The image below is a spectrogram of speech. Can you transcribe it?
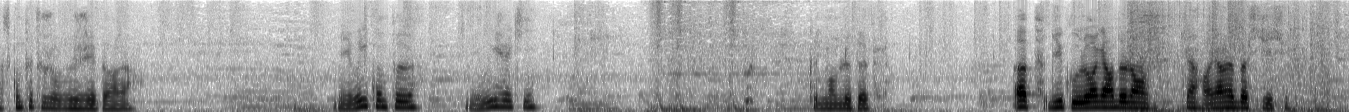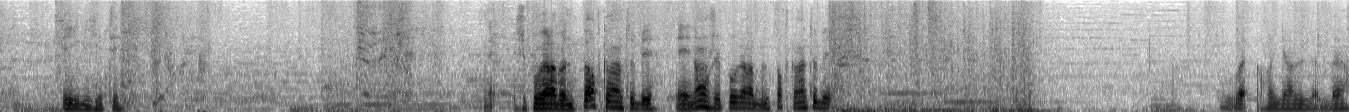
Est-ce qu'on peut toujours bouger par là? Mais oui qu'on peut. Mais oui Jackie. Que demande le peuple? Hop, du coup, le regard de l'ange. Tiens, regarde là-bas si j'y suis. Et il y était. Pas ouvert la bonne porte comme un teubé. Et non, j'ai pas ouvert la bonne porte comme un teubé. Ouais, regarde là-bas.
